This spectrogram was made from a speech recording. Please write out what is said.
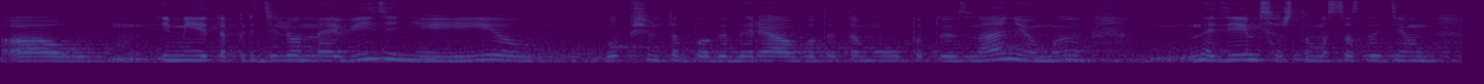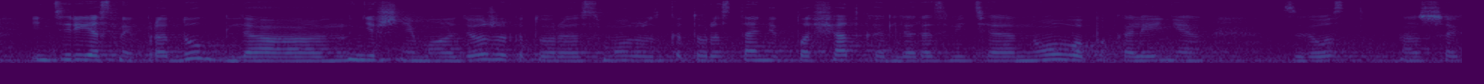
э, имеет определенное видение, и, в общем-то, благодаря вот этому опыту и знанию мы надеемся, что мы создадим интересный продукт для нынешней молодежи, которая сможет, которая станет площадкой для развития нового поколения звезд нашей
